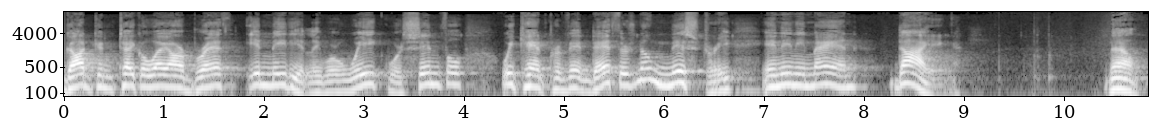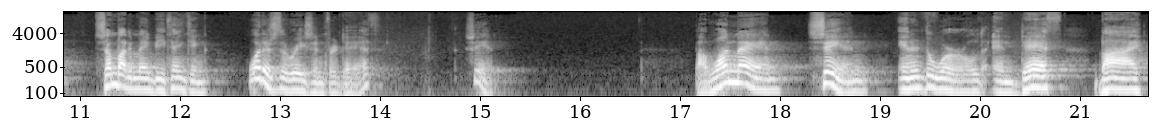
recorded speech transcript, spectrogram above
God can take away our breath immediately. We're weak. We're sinful. We can't prevent death. There's no mystery in any man dying. Now, somebody may be thinking, what is the reason for death? Sin. By one man, sin entered the world, and death by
